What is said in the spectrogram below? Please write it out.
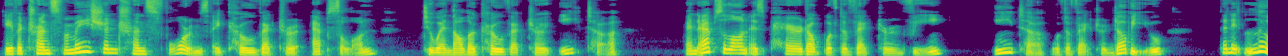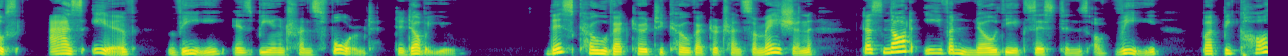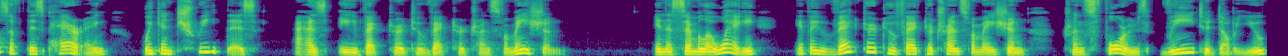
If a transformation transforms a covector epsilon to another covector eta, and epsilon is paired up with the vector v, eta with the vector w, then it looks as if v is being transformed to w. This covector to covector transformation does not even know the existence of v but because of this pairing, we can treat this as a vector-to-vector transformation. In a similar way, if a vector-to-vector transformation transforms v to w,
